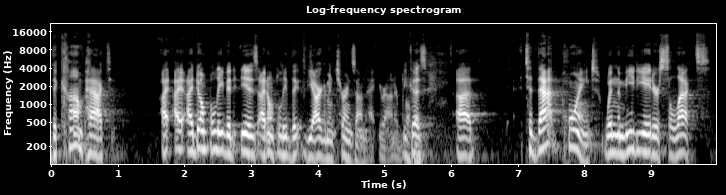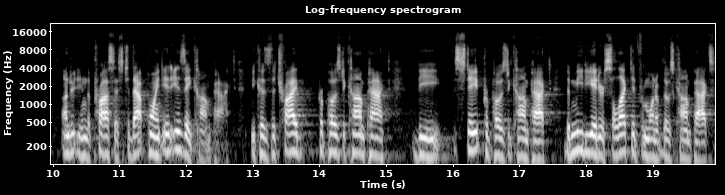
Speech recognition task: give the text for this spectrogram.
the compact, I, don't believe it is. I don't believe the, the argument turns on that, Your Honor, because uh, to that point, when the mediator selects under, in the process, to that point, it is a compact because the tribe proposed a compact, the state proposed a compact, the mediator selected from one of those compacts,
